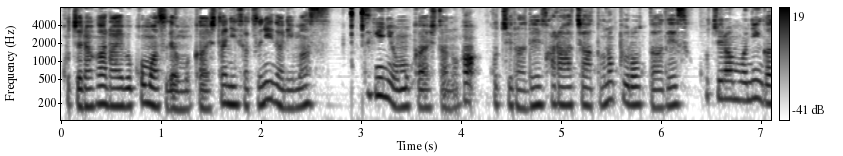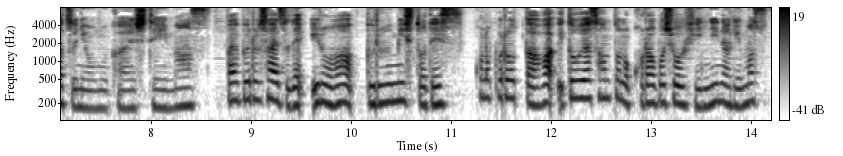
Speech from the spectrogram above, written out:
こちらがライブコマースでお迎えした2冊になります。次にお迎えしたのがこちらです。カラーチャートのプロッターです。こちらも2月にお迎えしています。バイブルサイズで色はブルーミストです。このプロッターは伊東屋さんとのコラボ商品になります。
